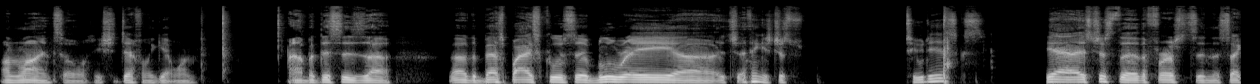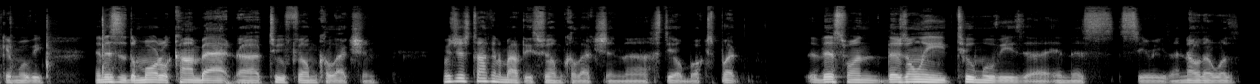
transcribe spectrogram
online, so you should definitely get one. Uh, but this is uh, uh the Best Buy exclusive Blu-ray. Uh, it's I think it's just two discs. Yeah, it's just the the first and the second movie, and this is the Mortal Kombat uh two film collection. We're just talking about these film collection uh, steel books, but this one there's only two movies uh, in this series. I know there was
